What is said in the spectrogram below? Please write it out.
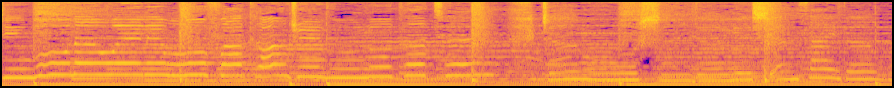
已经无能为力无法抗拒无路可退这无声的夜现在的我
